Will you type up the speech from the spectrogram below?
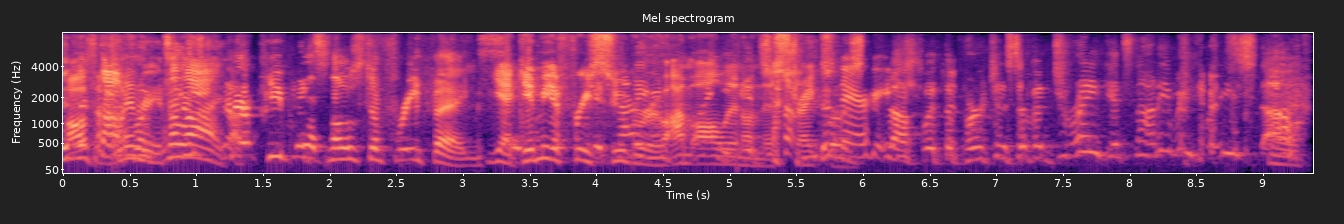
It's not free. It's a lie. lie. are people opposed to free things? Yeah, give me a free It's Subaru. even I'm all free. in on this strike free zone. Very. stuff with the purchase of a drink. It's not even free stuff.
